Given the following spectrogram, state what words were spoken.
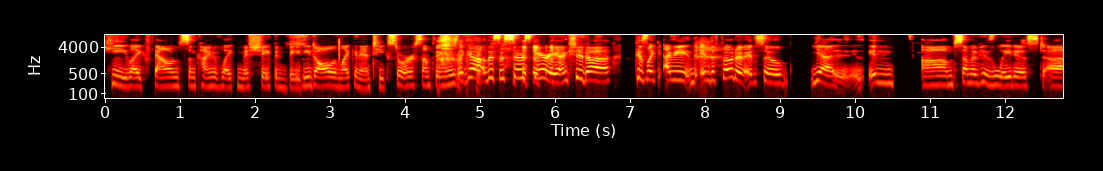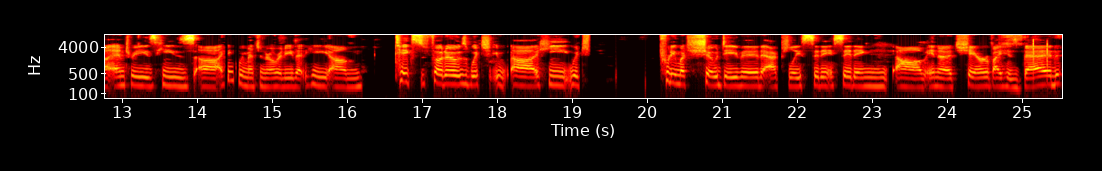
he like found some kind of like misshapen baby doll in like an antique store or something. He was like, "Oh, this is so scary. I should uh cuz like I mean, in the photo and so yeah, in um some of his latest uh entries, he's uh I think we mentioned already that he um takes photos which uh he which pretty much show David actually sitting sitting um, in a chair by his bed.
